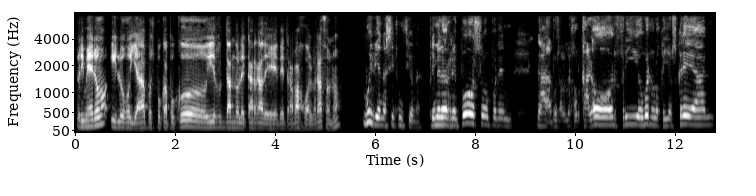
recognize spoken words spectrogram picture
primero y luego ya, pues poco a poco ir dándole carga de, de trabajo al brazo, ¿no? Muy bien, así funciona. Primero el reposo, ponen nada, pues a lo mejor calor, frío, bueno, lo que ellos crean,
